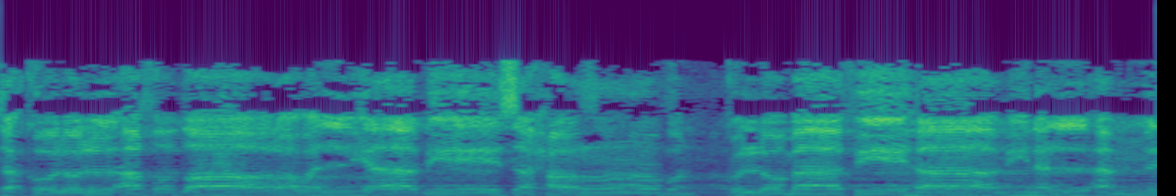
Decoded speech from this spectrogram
تأكل الأخضار واليابيس حرب. كل ما فيها من الأمر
